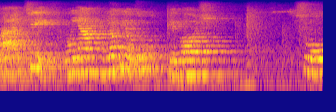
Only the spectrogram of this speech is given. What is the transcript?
થાય છે. તો અહીંયા લખી લઉં છું કે હર્ષ શોક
